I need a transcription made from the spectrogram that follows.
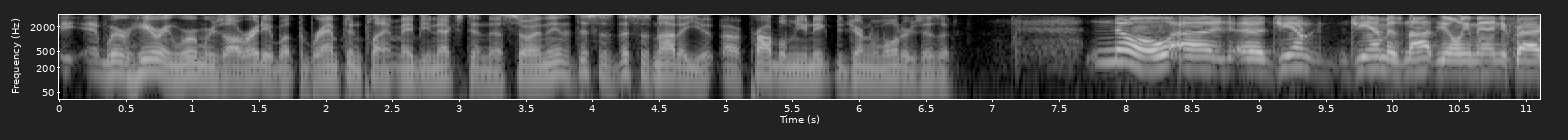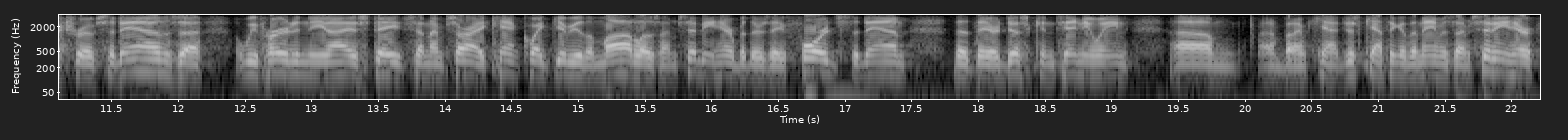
Uh, we're hearing rumors already about the Brampton plant maybe next in this. So I mean, this is this is not a, a problem unique to General Motors, is it? No, uh, uh, GM GM is not the only manufacturer of sedans. Uh, we've heard in the United States, and I'm sorry I can't quite give you the model as I'm sitting here, but there's a Ford sedan that they are discontinuing. Um, uh, but I can't just can't think of the name as I'm sitting here.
